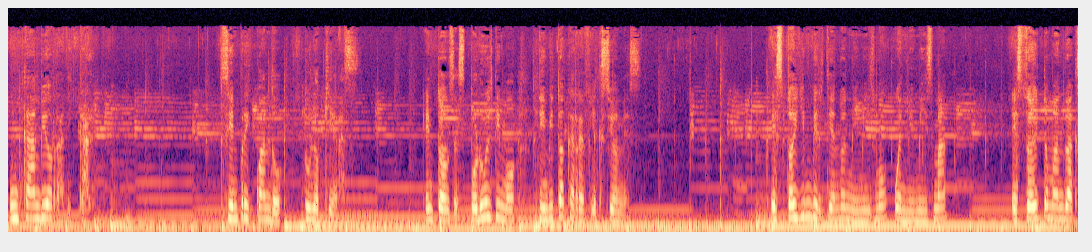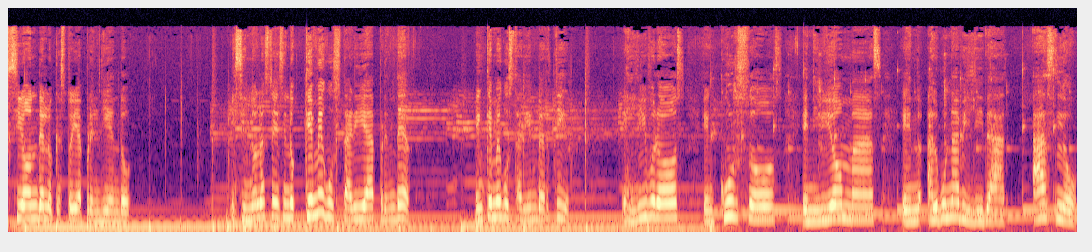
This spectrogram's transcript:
un cambio radical siempre y cuando tú lo quieras. Entonces, por último, te invito a que reflexiones. ¿Estoy invirtiendo en mí mismo o en mí misma? ¿Estoy tomando acción de lo que estoy aprendiendo? Y si no lo estoy haciendo, ¿qué me gustaría aprender? ¿En qué me gustaría invertir? ¿En libros? ¿En cursos? ¿En idiomas? ¿En alguna habilidad? Hazlo,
